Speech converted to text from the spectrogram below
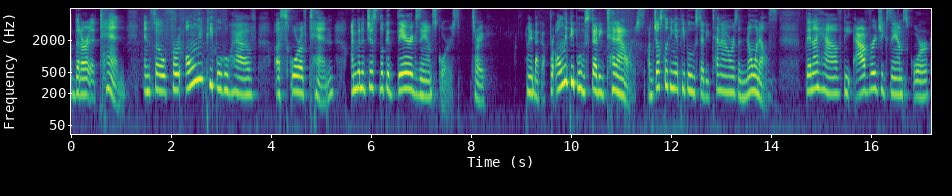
that are at 10. And so for only people who have a score of 10, I'm going to just look at their exam scores. Sorry, let me back up. For only people who studied 10 hours, I'm just looking at people who studied 10 hours and no one else. Then I have the average exam score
